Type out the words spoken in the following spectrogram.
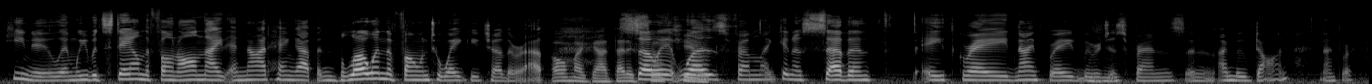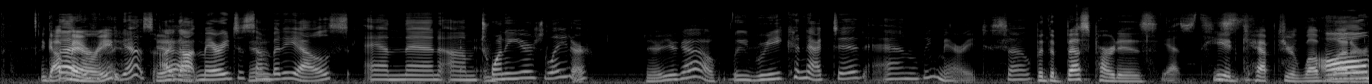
he knew. And we would stay on the phone all night and not hang up and blow in the phone to wake each other up. Oh my God, that is so so, it cute. was from like you know seventh eighth grade ninth grade we were Mm-hmm. just friends and i moved on ninth grade And got But- married. yes i got married to Yeah. somebody else and then um, 20 years later There you go. we reconnected and we married so But the best part is yes he had kept your love all letters. All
